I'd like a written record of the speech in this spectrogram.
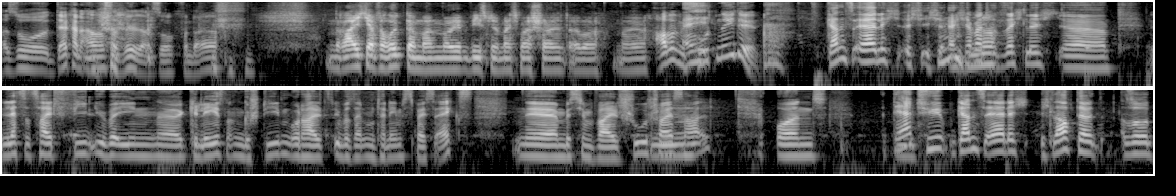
Also, der kann alles, was er will, also von daher. Ein reicher, verrückter Mann, wie es mir manchmal scheint, aber naja. Aber mit Ey. guten Ideen. ganz ehrlich, ich, ich, ich habe ja ja. tatsächlich äh, in letzter Zeit viel über ihn äh, gelesen und geschrieben oder halt über sein Unternehmen SpaceX. Äh, ein bisschen weil Schulscheiße Mhm. halt. Und der Typ, ganz ehrlich, ich glaube, der, also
